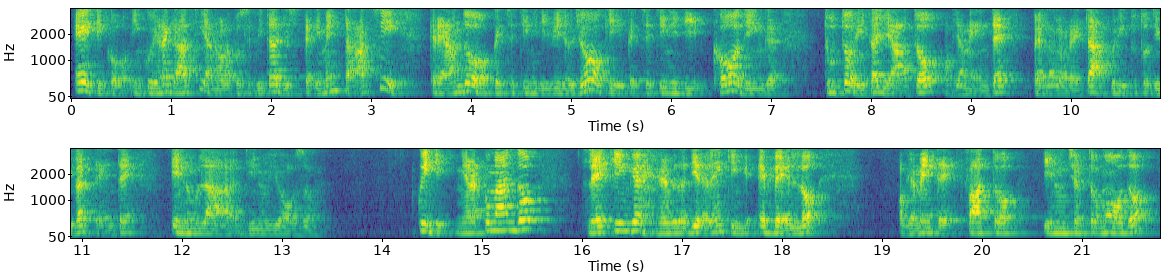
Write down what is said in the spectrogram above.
etico in cui i ragazzi hanno la possibilità di sperimentarsi creando pezzettini di videogiochi, pezzettini di coding, tutto ritagliato ovviamente per la loro età, quindi tutto divertente e nulla di noioso. Quindi mi raccomando, l'hacking, da dire l'hacking è bello, ovviamente fatto in un certo modo,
